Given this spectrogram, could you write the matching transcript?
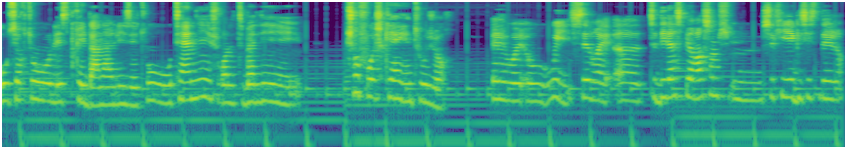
و surtout l'esprit d'analyse et tout و تاني شغل تبان تشوف واش كاين toujours Et oui, oui c'est vrai. Euh, tu dis l'inspiration de ce qui existe déjà.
